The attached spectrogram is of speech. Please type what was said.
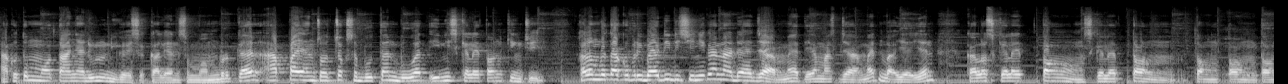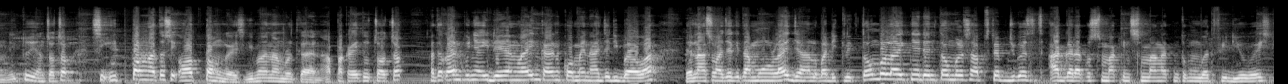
aku tuh mau tanya dulu nih guys ke kalian semua. Menurut kalian apa yang cocok sebutan buat ini Skeleton King cuy? Kalau menurut aku pribadi di sini kan ada Jamet ya Mas Jamet Mbak Yayan. Kalau skeleton, skeleton, tong tong tong itu yang cocok si Itong atau si Otong guys. Gimana menurut kalian? Apakah itu cocok? Atau kalian punya ide yang lain? Kalian komen aja di bawah dan langsung aja kita mulai. Jangan lupa diklik tombol like-nya dan tombol subscribe juga agar aku semakin semangat untuk membuat video guys.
